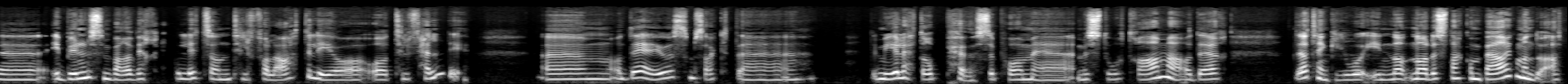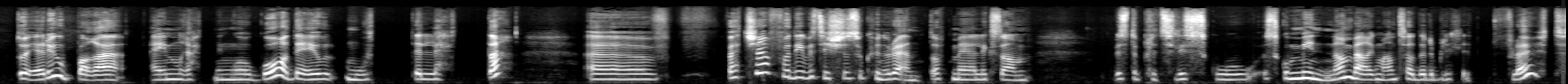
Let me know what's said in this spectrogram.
eh, i begynnelsen bare virket litt sånn tilforlatelig og, og tilfeldig. Um, og det er jo som sagt eh, Det er mye lettere å pøse på med, med stort drama. og der der tenker jeg jo, når, det er snakk om Bergman, da, at da er det jo bare én retning å gå. Det er jo mot det lette. Uh, vet ikke, fordi hvis ikke så kunne du endt opp med liksom Hvis det plutselig skulle, skulle minne om Bergman, så hadde det blitt litt flaut.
